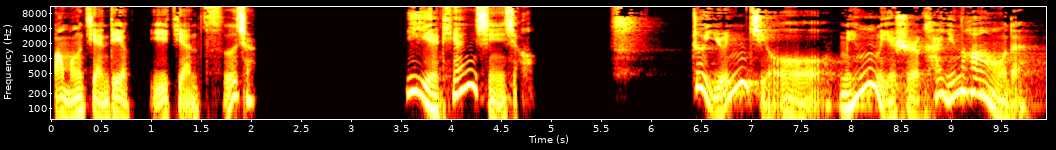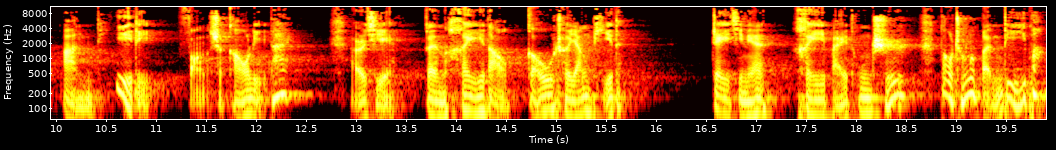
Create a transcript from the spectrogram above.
帮忙鉴定一件瓷器。叶天心想：这云九明里是开银号的，暗地里放的是高利贷，而且跟黑道狗扯羊皮的。这几年黑白通吃，倒成了本地一霸。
